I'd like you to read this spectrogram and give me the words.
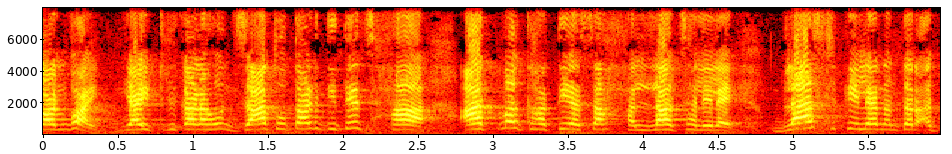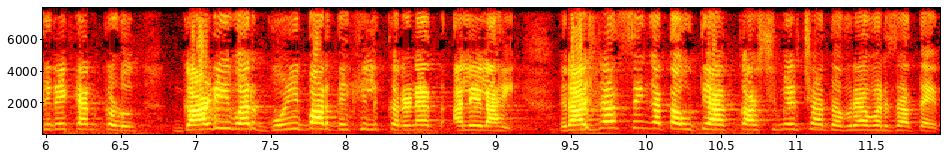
कॉन्व्हॉय या ठिकाणाहून जात होता आणि तिथेच हा आत्मघाती असा हल्ला झालेला आहे. ब्लास्ट केल्यानंतर अतिरेक्यांकडून गाडीवर गोळीबार देखील करण्यात आलेला आहे. राजनाथ सिंग आता उद्या काश्मीरच्या दौऱ्यावर जात आहेत.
